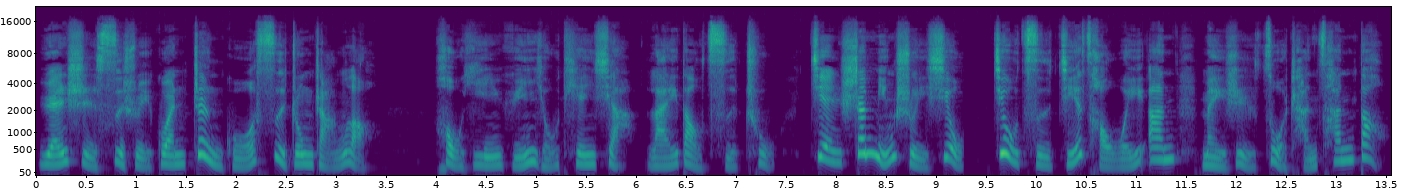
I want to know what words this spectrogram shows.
原是泗水关镇国寺中长老。后因云游天下，来到此处，见山明水秀，就此结草为庵，每日坐禅参道。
